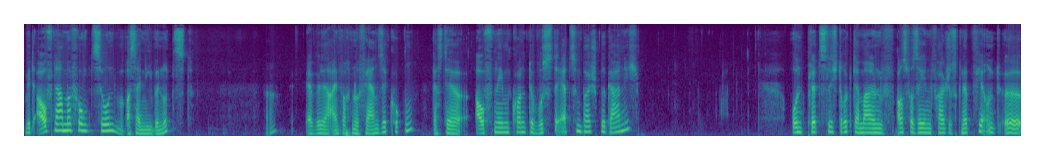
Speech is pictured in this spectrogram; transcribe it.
mit Aufnahmefunktion, was er nie benutzt. Ja, er will einfach nur Fernseh gucken. Dass der aufnehmen konnte, wusste er zum Beispiel gar nicht. Und plötzlich drückt er mal aus Versehen ein falsches Knöpfchen und äh,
